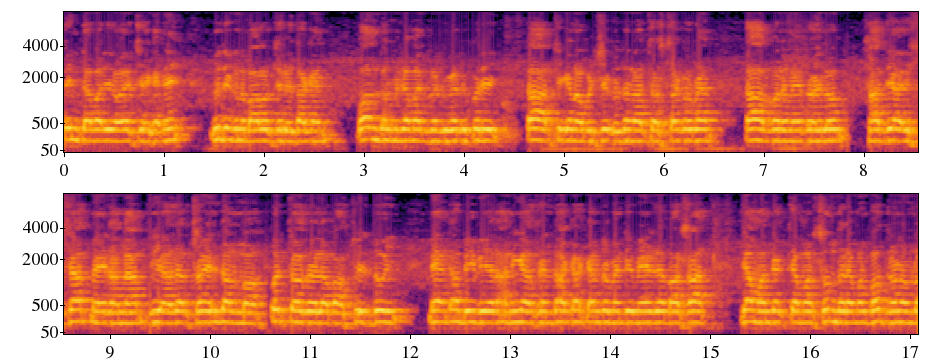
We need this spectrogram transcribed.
তিনটা বাড়ি রয়েছে এখানে। যদি কোনো ভালো ছেলে থাকেন, বন্ধন মিডিয়ার মাধ্যমে যোগাযোগ করি তার ঠিকানা অবশ্যই খুঁজে চেষ্টা করবেন। তারপরে মেয়েটা হইল সাদিয়া ইসরাত, মেয়েটার নাম দুই হাজার ছয়ের জন্ম। উচ্চত হইল পাঁচশির দুই। মেয়েটা বিবিএ রানী আছেন, ঢাকা ক্যান্টনমেন্টে মেয়েদের বাসা। যেমন দেখতে আমার সুন্দর এমন ভদ্রনম্র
